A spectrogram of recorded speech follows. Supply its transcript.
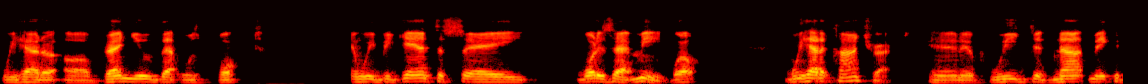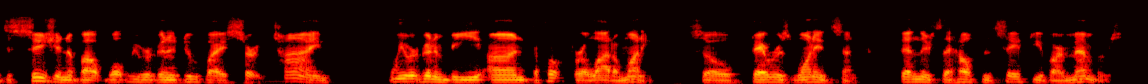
we had a, a, venue that was booked, and we began to say, what does that mean? Well, we had a contract. And if we did not make a decision about what we were going to do by a certain time, we were going to be on the hook for a lot of money. So there was one incentive. Then there's the health and safety of our members,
